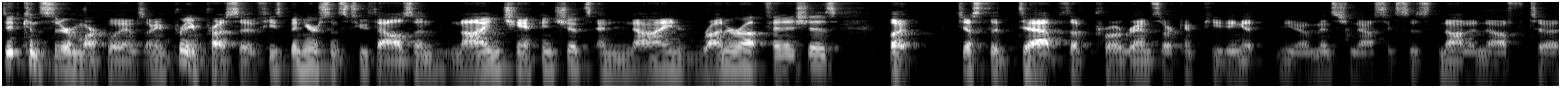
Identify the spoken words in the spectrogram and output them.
Did consider Mark Williams. I mean, pretty impressive. He's been here since 2000, nine championships and nine runner-up finishes. But just the depth of programs that are competing at you know men's gymnastics is not enough to.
